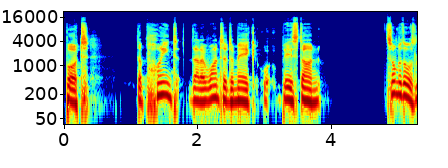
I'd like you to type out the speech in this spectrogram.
but the point that I wanted to make, based on some of those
